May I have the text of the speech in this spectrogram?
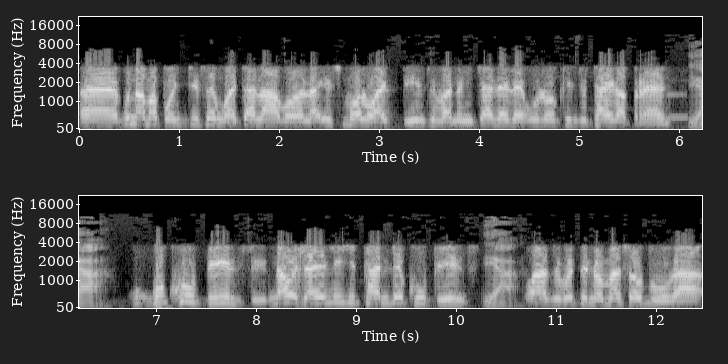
Eh kunamabhontshisi engiwatshalako la i-small white beans vane ngitshalele ulokhu nje utiger brand. Ya. Ku-cool beans. Nawudla elinye ithani le-cool beans ya. wazi ukuthi nomasombuka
